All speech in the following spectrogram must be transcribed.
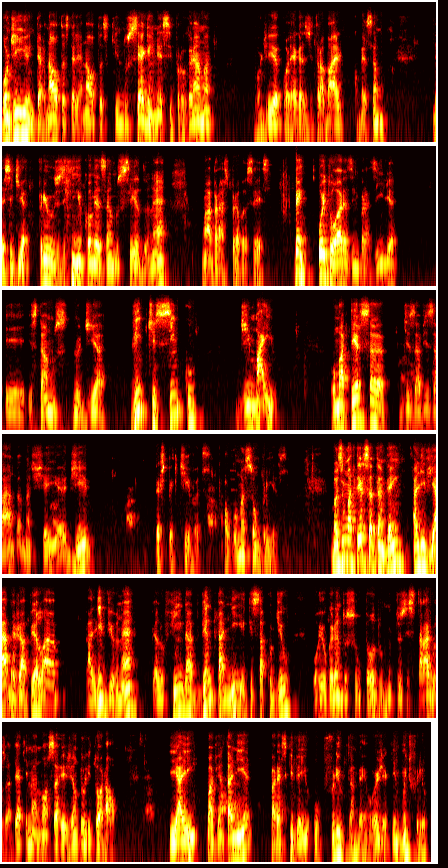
Bom dia, internautas, telenautas que nos seguem nesse programa. Bom dia, colegas de trabalho. Começamos nesse dia friozinho, começamos cedo, né? Um abraço para vocês. Bem, oito horas em Brasília e estamos no dia 25 de maio, uma terça desavisada, mas cheia de perspectivas, algumas sombrias. Mas uma terça também aliviada já pela alívio, né? Pelo fim da ventania que sacudiu o Rio Grande do Sul todo, muitos estragos até aqui na nossa região do litoral. E aí, com a ventania, parece que veio o frio também. Hoje aqui muito frio.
